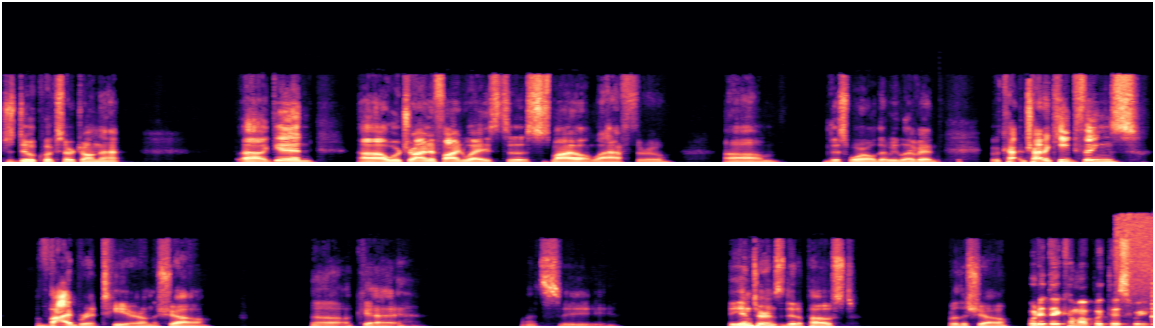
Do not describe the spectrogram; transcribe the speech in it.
just do a quick search on that. Uh, again, uh, we're trying to find ways to smile and laugh through um, this world that we live in. We're trying to keep things vibrant here on the show. Okay. Let's see. The interns did a post for the show. What did they come up with this week?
